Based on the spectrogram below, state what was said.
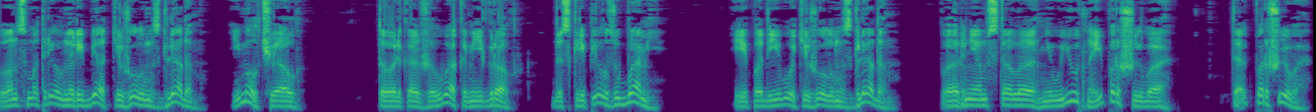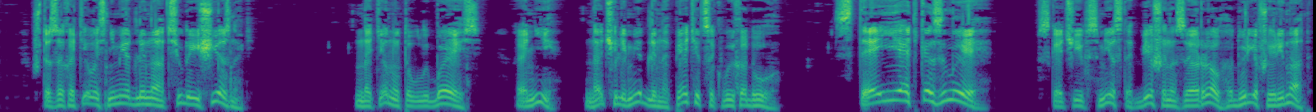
он смотрел на ребят тяжелым взглядом и молчал. Только желваками играл, да скрипел зубами. И под его тяжелым взглядом Парням стало неуютно и паршиво. Так паршиво, что захотелось немедленно отсюда исчезнуть. Натянуто улыбаясь, они начали медленно пятиться к выходу. «Стоять, козлы!» Вскочив с места, бешено заорал одуревший Ренат.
